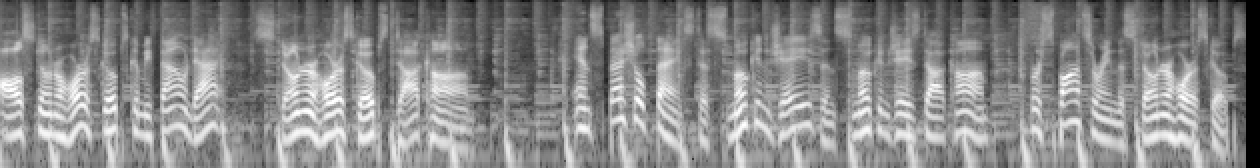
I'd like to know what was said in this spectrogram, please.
All stoner horoscopes can be found at stonerhoroscopes.com. And special thanks to Smokin' Jays and SmokinJays.com for sponsoring the Stoner Horoscopes.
